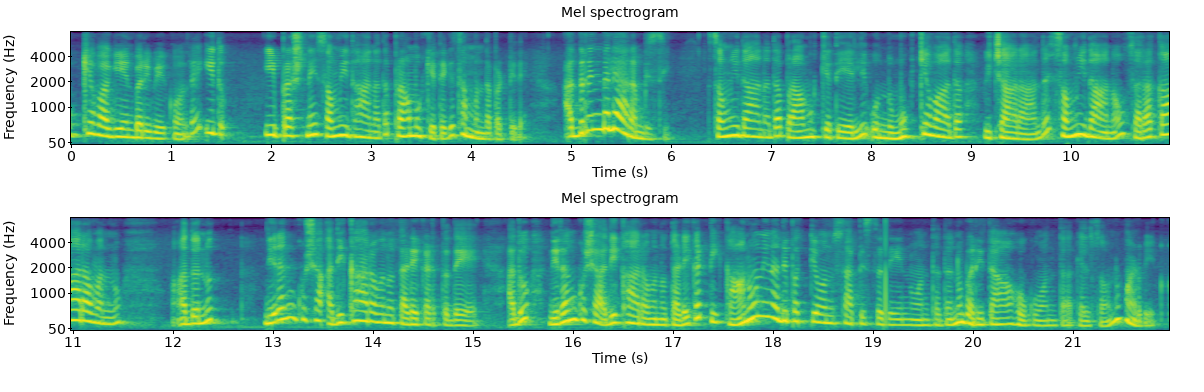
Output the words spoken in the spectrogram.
ಮುಖ್ಯವಾಗಿ ಏನು ಬರಿಬೇಕು ಅಂದರೆ ಇದು. ಈ ಪ್ರಶ್ನೆ ಸಂವಿಧಾನದ ಪ್ರಾಮುಖ್ಯತೆಗೆ ಸಂಬಂಧಪಟ್ಟಿದೆ. ಅದರಿಂದಲೇ ಆರಂಭಿಸಿ. ಸಂವಿಧಾನದ ಪ್ರಾಮುಖ್ಯತೆಯಲ್ಲಿ ಒಂದು ಮುಖ್ಯವಾದ ವಿಚಾರ ಅಂದರೆ ಸಂವಿಧಾನವು ಸರಕಾರವನ್ನು, ಅದನ್ನು ನಿರಂಕುಶ ಅಧಿಕಾರವನ್ನು ತಡೆಗಟ್ತದೆ. ಅದು ನಿರಂಕುಶ ಅಧಿಕಾರವನ್ನು ತಡೆಗಟ್ಟಿ ಕಾನೂನಿನ ಅಧಿಪತ್ಯವನ್ನು ಸ್ಥಾಪಿಸ್ತದೆ ಎನ್ನುವಂಥದ್ದನ್ನು ಬರಿತಾ ಹೋಗುವಂಥ ಕೆಲಸವನ್ನು ಮಾಡಬೇಕು.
